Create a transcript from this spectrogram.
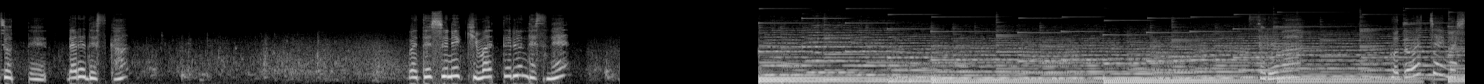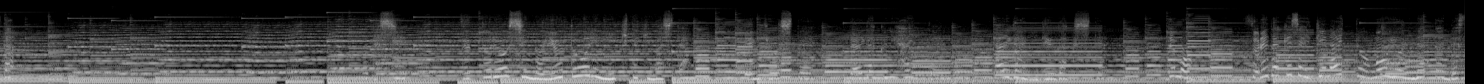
女って誰ですか？私に決まってるんですね。それは断っちゃいました。私ずっと両親の言う通りに生きてきました。勉強して大学に入って海外に留学して。でもそれだけじゃいけないって思うようになったんです。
